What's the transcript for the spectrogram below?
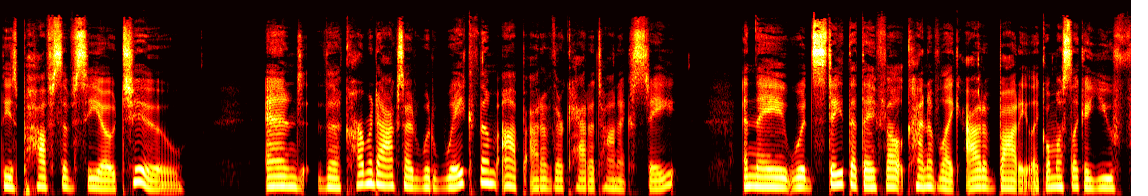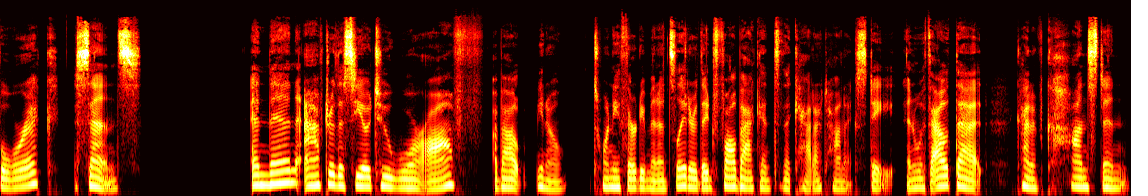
these puffs of CO2, and the carbon dioxide would wake them up out of their catatonic state. And they would state that they felt kind of like out of body, like almost like a euphoric sense. And then after the CO2 wore off, about, you know, 20, 30 minutes later, they'd fall back into the catatonic state. And without that kind of constant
